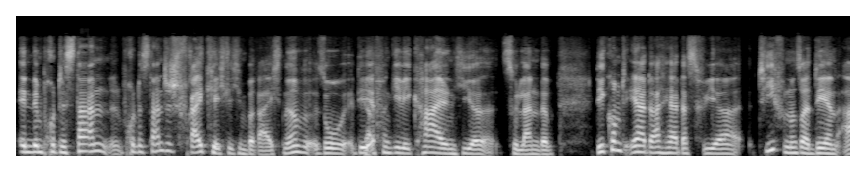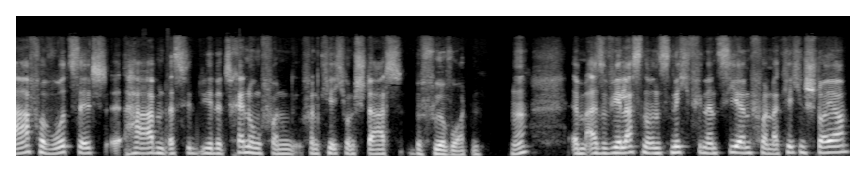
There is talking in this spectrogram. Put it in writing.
in dem Protestant, protestantisch-freikirchlichen Bereich, ne, so die ja. Evangelikalen hierzulande, die kommt eher daher, dass wir tief in unserer DNA verwurzelt äh, haben, dass wir eine Trennung von, von Kirche und Staat befürworten. Ne? Ähm, also wir lassen uns nicht finanzieren von der Kirchensteuer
